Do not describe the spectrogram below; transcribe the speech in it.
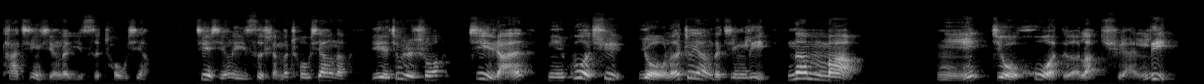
它进行了一次抽象，进行了一次什么抽象呢？也就是说，既然你过去有了这样的经历，那么你就获得了权利。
